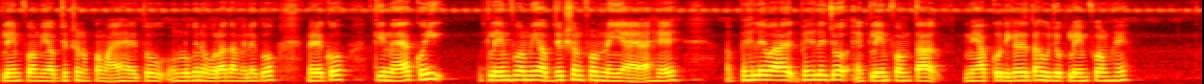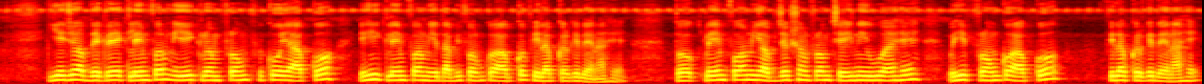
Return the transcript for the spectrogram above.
क्लेम फॉर्म या ऑब्जेक्शन फॉर्म आया है। तो उन लोगों ने बोला था मैंने को, मेरे को कि नया कोई क्लेम फॉर्म या ऑब्जेक्शन फॉर्म नहीं आया है। पहले वाला, पहले जो क्लेम फॉर्म था, मैं आपको दिखा देता हूँ जो क्लेम फॉर्म है। ये जो आप देख रहे हैं क्लेम फॉर्म, यही क्लेम फॉर्म को या आपको, यही क्लेम फॉर्म, या दाबी फॉर्म को आपको फिलअप करके देना है। तो क्लेम फॉर्म या ऑब्जेक्शन फॉर्म चेंज नहीं हुआ है, वही फॉर्म को आपको फिलअप करके देना है।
